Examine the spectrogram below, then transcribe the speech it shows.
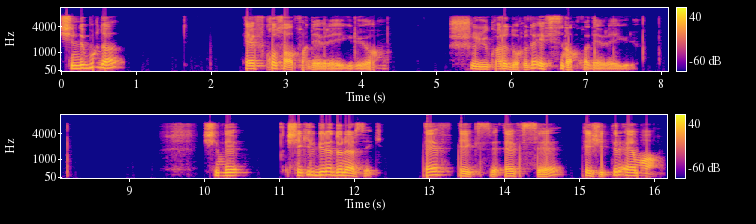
Şimdi burada F cos alfa devreye giriyor. Şu yukarı doğru da F sin alfa devreye giriyor. Şimdi şekil 1'e dönersek F eksi Fs eşittir MA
